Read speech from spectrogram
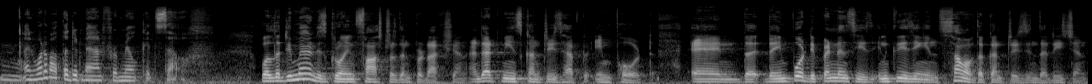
Mm, and what about the demand for milk itself? Well, the demand is growing faster than production, and that means countries have to import. And the, the import dependency is increasing in some of the countries in the region.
